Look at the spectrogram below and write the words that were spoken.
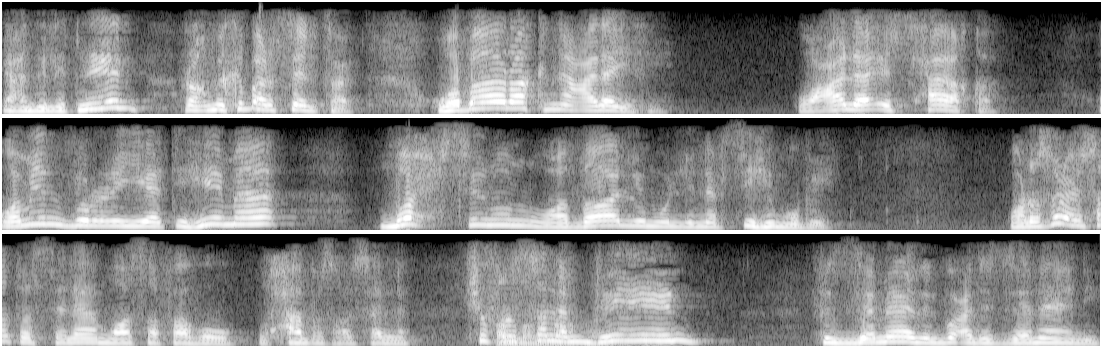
يعني الاثنين رغم كبر سن طيب. وباركنا عليه وعلى إسحاق ومن ذريتهما محسن وظالم لنفسه مبين. والرسول عليه الصلاة والسلام وصفه محمد صلى الله عليه وسلم. شوف الرسول صلى الله عليه وسلم. فين؟ في الزمان البعد الزماني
